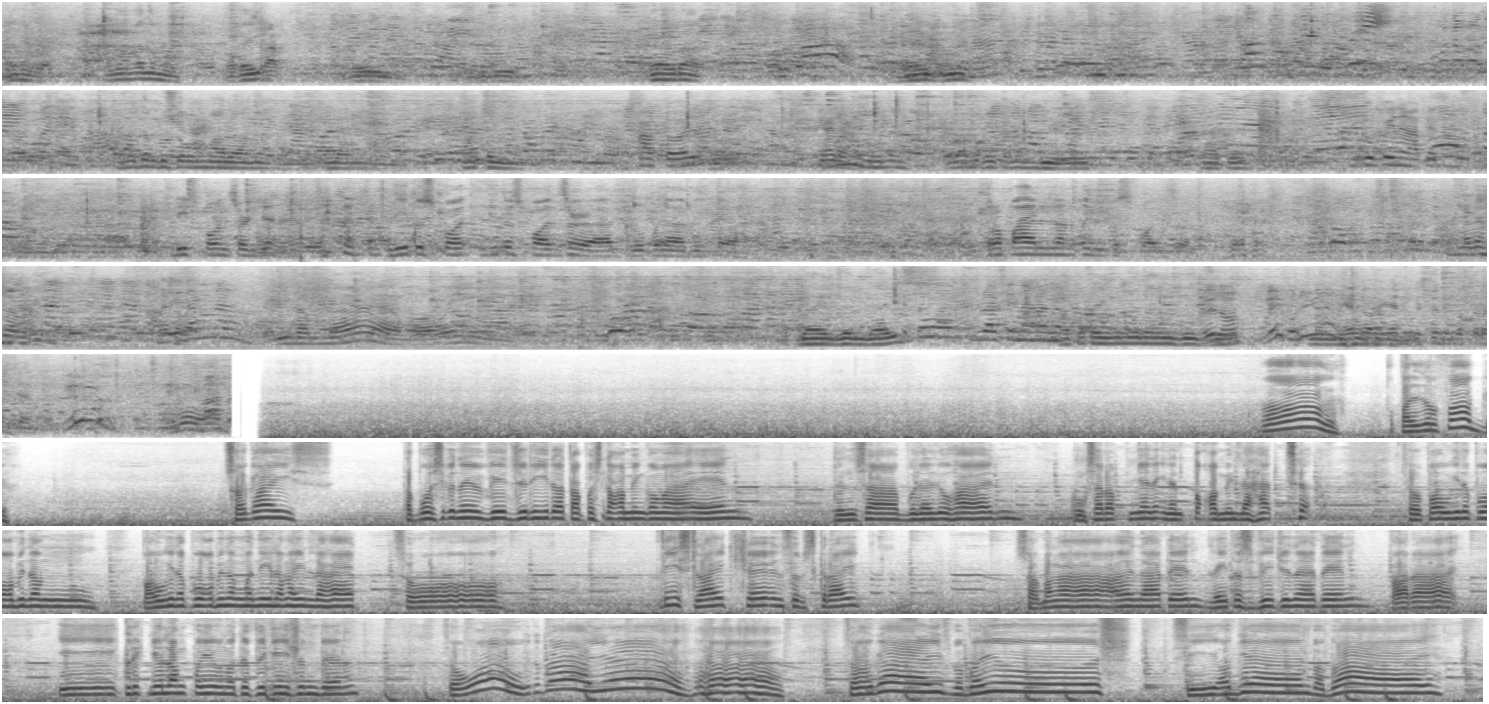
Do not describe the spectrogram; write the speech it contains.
Ano? Ano ang ano mo? Okay? Trap. Okay. Very good. Now, wrap. Very good. Daw gusto kong malaman kung anong atong Atol. Yan. Ano muna? Para makita ng viewers natin. Higupin natin. Di sponsored yan, ha? Dito, spo- dito sponsor ah. Grupo namin to ah. Tropahan lang to dito sponsor. ano siya? Malinam na. Linam na. Okay. Dahil dyan guys, klase na hanap. napatayin ko muna ang video. Yun, no? Okay, kunin mo. Yan o, yan gusto ni Boss Ras yan. Oh, kapal ng fog. So guys, tapusin ko na yung video dito. Tapos na kaming kumain. Dun sa Bulaluhan. Ang sarap niya. Inantok kami lahat. So pauwi na po kami ng pauwi na po kami ng Manila ngayon lahat. So please like, share and subscribe sa mga ano natin, latest video natin para i-click nyo lang po yung notification bell. So wow, ito na, yeah! so guys, babayush! See you again, bye-bye!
